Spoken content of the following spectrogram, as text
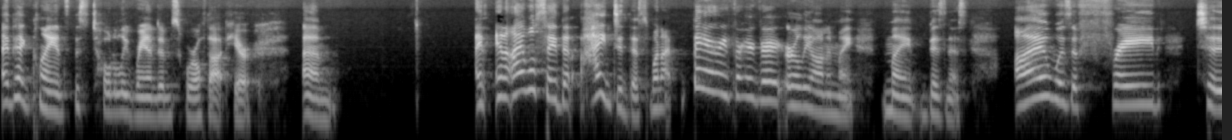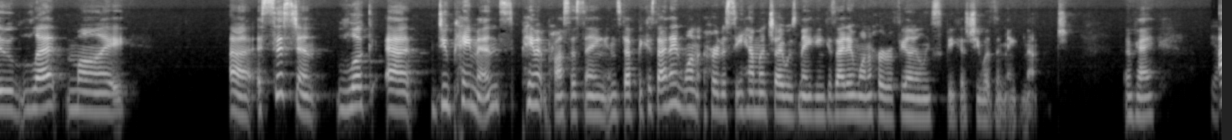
I've had clients, this totally random squirrel thought here. Um, and, and I will say that I did this when I very, very, very early on in my my business. I was afraid to let my uh, assistant look at do payments, payment processing and stuff because I didn't want her to see how much I was making because I didn't want to hurt her feelings because she wasn't making that much. Okay, yeah.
